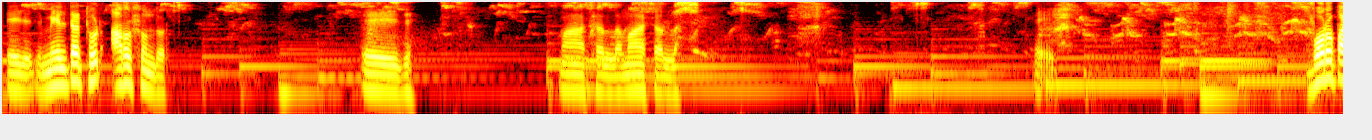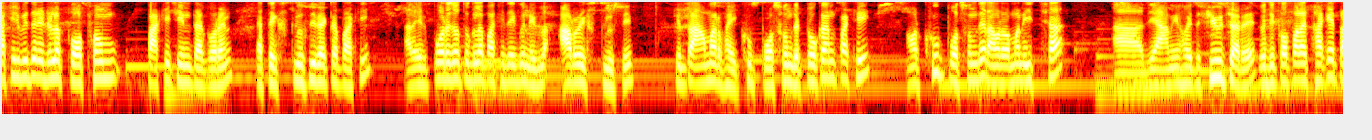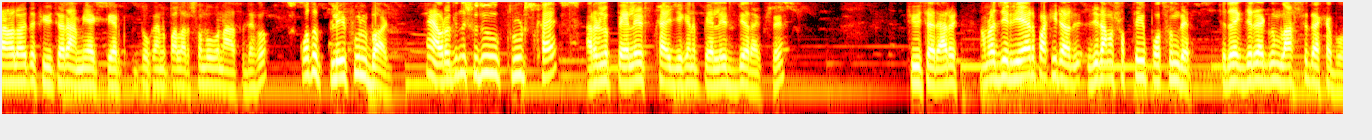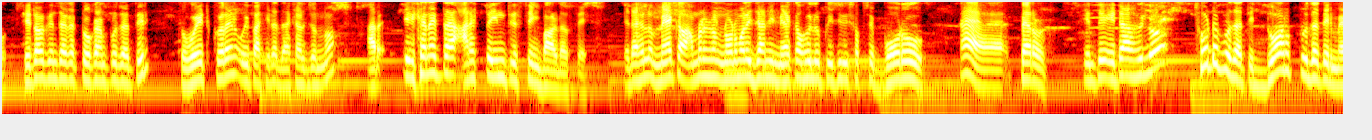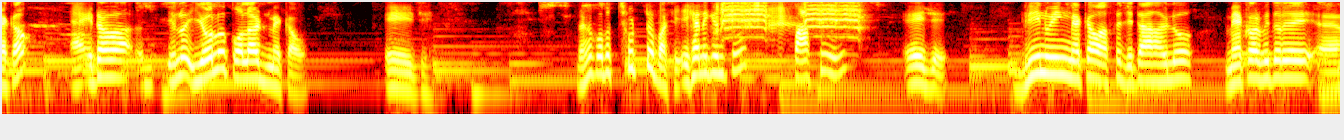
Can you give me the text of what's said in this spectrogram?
এই যে মেলটার ঠোঁট আরও সুন্দর। এই যে মাশাল্লাহ মাশাল্লাহ। বড় পাখির ভিতরে এটা হলো প্রথম পাখি চিন্তা করেন, এত এক্সক্লুসিভ একটা পাখি। আর এরপরে যতগুলো পাখি দেখবেন, এগুলো আরও এক্সক্লুসিভ কিন্তু আমার ভাই খুব পছন্দের টোকান পাখি, আমার খুব পছন্দের, আমার আমার ইচ্ছা যে আমি হয়তো ফিউচারে যদি কপালে থাকে, তাহলে হয়তো ফিউচারে আমি একটা টোকান পালার সম্ভাবনা আছে, দেখো। কত প্লেফুল বার্ড হ্যাঁ ওরা কিন্তু শুধু ফ্রুটস খায়, আর হলো প্যালেটস খায়, যেখানে প্যালেটস দিয়ে রাখছে। ফিউচারে আর আমরা যে রেয়ার পাখিটা যেটা আমার সব থেকে পছন্দের সেটা যেটা একদম লাস্টে দেখাবো সেটাও কিন্তু একটা টোকান প্রজাতির। তো ওয়েট করেন ওই পাখিটা দেখার জন্য। আর এখানে একটা আরেকটা ইন্টারেস্টিং বার্ড আছে। এটা হলো ম্যাকা। আমরা নর্মালি জানি ম্যাকা হলো পৃথিবীর সবচেয়ে বড় হ্যাঁ প্যারট কিন্তু এটা হলো ছোট প্রজাতির ডোয়ার্ফ প্রজাতির ম্যাকাও। আহ, এটা হলো ইয়েলো কলার্ড ম্যাকাও। এই যে। দেখো কত ছোট্ট পাখি। এখানে কিন্তু পাখি এই যে গ্রিন উইং ম্যাকাও আছে যেটা হলো মেকাওর ভিতরে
